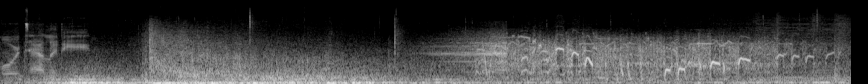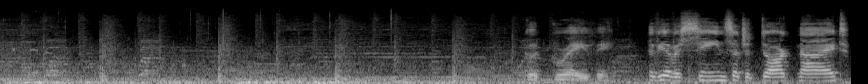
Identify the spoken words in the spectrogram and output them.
mortality. Good gravy. Have you ever seen such a dark night?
